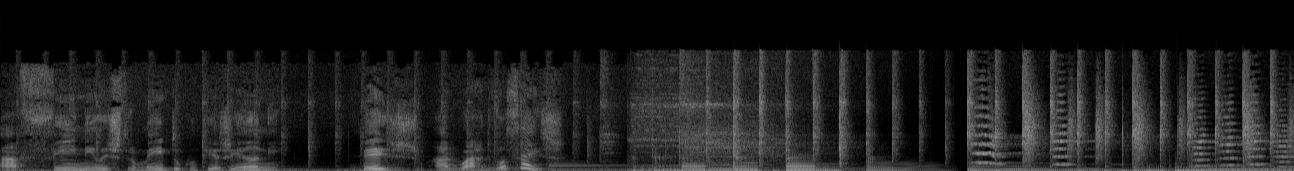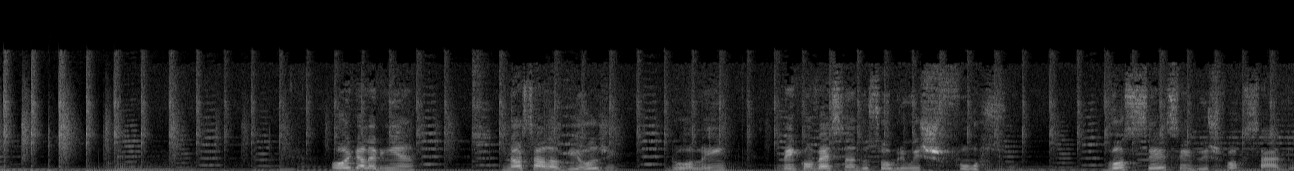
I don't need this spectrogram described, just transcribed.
Afine o instrumento com Tia Giane. Beijo, aguardo vocês. Oi, galerinha! Nossa aula de hoje, do Olém, vem conversando sobre o esforço. Você sendo esforçado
